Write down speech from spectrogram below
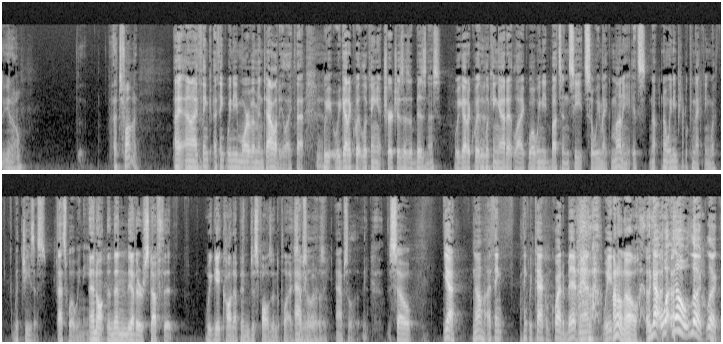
you know, that's fine. I, and I think I think we need more of a mentality like that. Yeah. We we got to quit looking at churches as a business. We got to quit Yeah. looking at it like, well, we need butts and seats so we make money. It's no, no, we need people connecting with with Jesus. That's what we need. And all, and then the other stuff that we get caught up in just falls into place. anyways. absolutely, absolutely. So, yeah, no, I think I think we tackled quite a bit, man. We I don't know. no, well, no. Look, look.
